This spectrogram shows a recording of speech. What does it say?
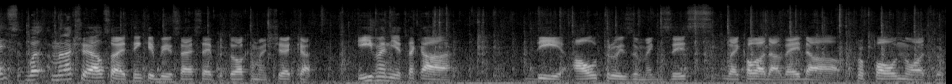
es, but, man actually also I think ir bijusi aizsēja par to, ka man šķiet, ka even ja tā kā the altruism exists, vai kaut kādā veidā proponotu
